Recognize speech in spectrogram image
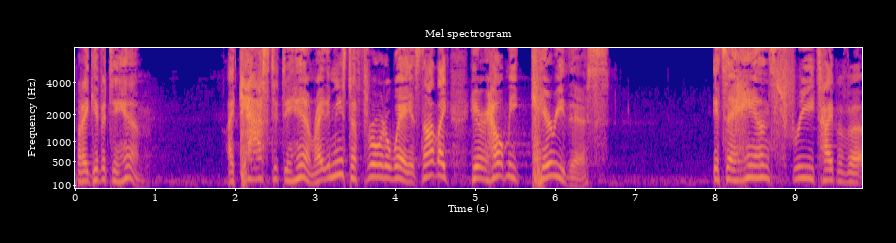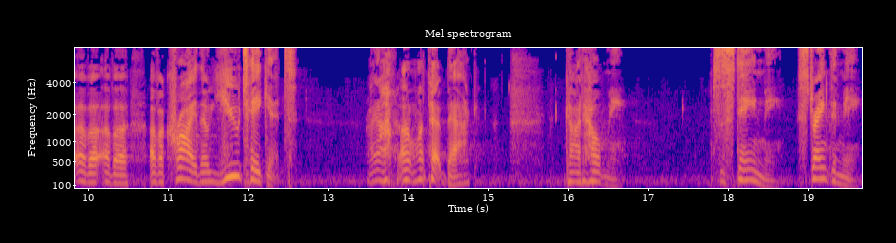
but I give it to Him. I cast it to Him, right? It means to throw it away. It's not like, here, help me carry this. It's a hands free type of a, of, a, of, a, of a cry. No, you take it. Right? I, I don't want that back. God, help me. Sustain me. Strengthen me.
